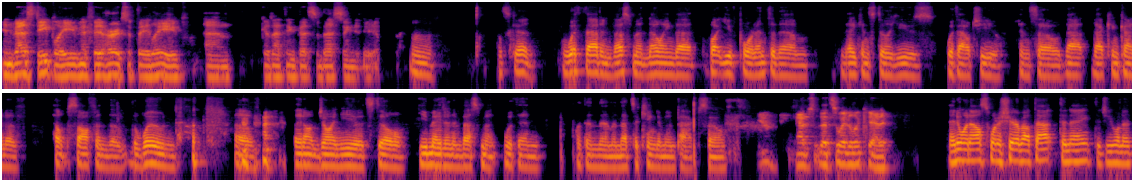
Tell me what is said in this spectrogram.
invest deeply, even if it hurts if they leave, because I think that's the best thing to do. Mm, that's good. With that investment, knowing that what you've poured into them, they can still use without you, and so that that can kind of help soften the the wound of they don't join you. It's still you made an investment within within them, and that's a kingdom impact. So, yeah, absolutely, that's the way to look at it. Anyone else want to share about that, Danae? Did you want to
